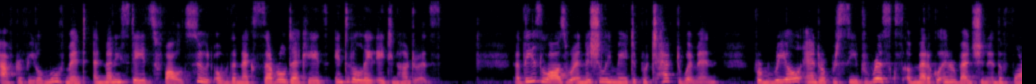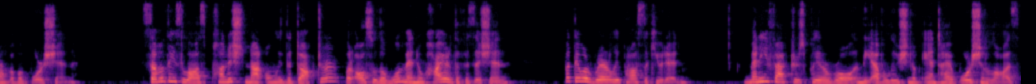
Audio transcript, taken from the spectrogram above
after fetal movement, and many states followed suit over the next several decades into the late 1800s. Now, these laws were initially made to protect women from real and or perceived risks of medical intervention in the form of abortion. Some of these laws punished not only the doctor, but also the woman who hired the physician, but they were rarely prosecuted. Many factors played a role in the evolution of anti abortion laws,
